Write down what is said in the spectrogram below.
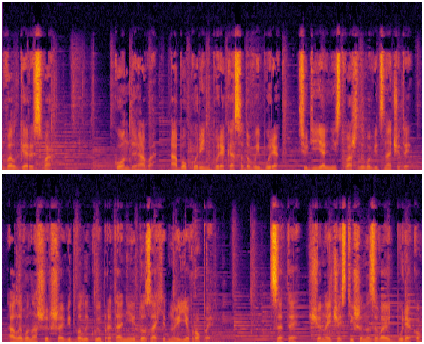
Велгерис Вар. кондеава або корінь буряка садовий буряк. Цю діяльність важливо відзначити, але вона ширша від Великої Британії до Західної Європи. Це те, що найчастіше називають буряком,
